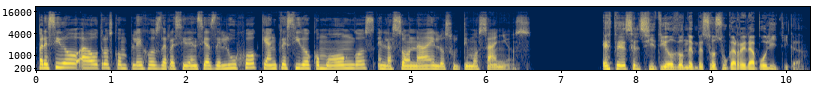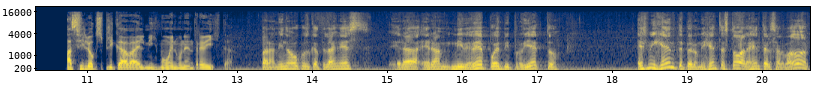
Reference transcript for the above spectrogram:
parecido a otros complejos de residencias de lujo que han crecido como hongos en la zona en los últimos años. Este es el sitio donde empezó su carrera política. Así lo explicaba él mismo en una entrevista. Para mí Nuevo Cuscatlán es, era, era mi bebé, pues mi proyecto. Es mi gente, pero mi gente es toda la gente del Salvador.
